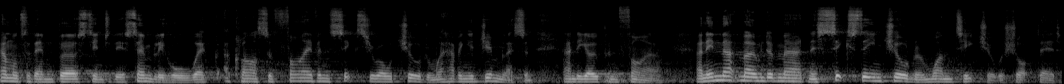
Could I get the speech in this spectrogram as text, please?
Hamilton then burst into the assembly hall where a class of five and six year old children were having a gym lesson and he opened fire. And in that moment of madness, 16 children and one teacher were shot dead.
